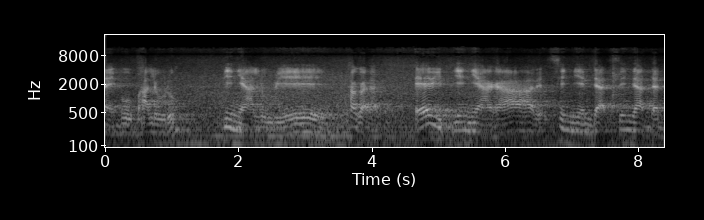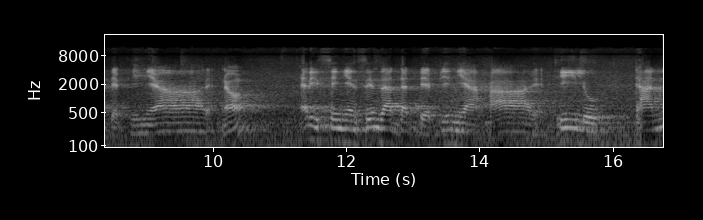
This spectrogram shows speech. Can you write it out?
နိုင်ဖို့ဘာလို့တော့ပညာလူတွေဟုတ်ကဲ့လားအဲ့ဒီပညာကတဲ့စင်ញင်တတ်စင်ကြတတ်တဲ့ပညာတဲ့နော် အဲ့ဒီစင်ញင်စဉ်းစားတတ်တဲ့ပညာဟာတဲ့ဒီလိုဒါန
